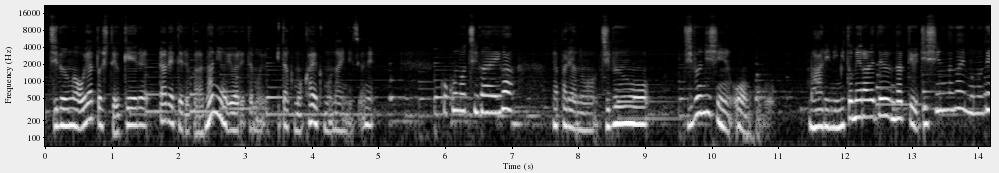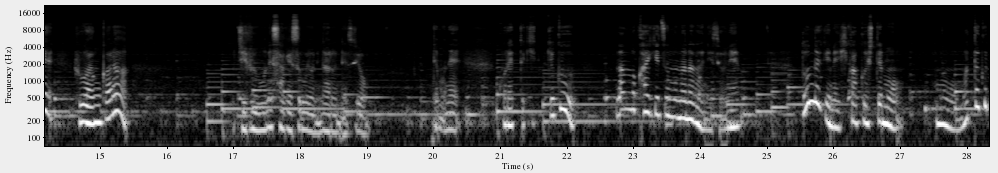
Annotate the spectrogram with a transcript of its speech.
自分が親として受け入れられてるから何を言われても痛くも痒くもないんですよね。ここの違いがやっぱりあの自分を自分自身を周りに認められてるんだっていう自信がないもので不安から自分をね蔑むようになるんですよ。でもねこれって結局何の解決もならないんですよね。どんだけね比較してももう全く違う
